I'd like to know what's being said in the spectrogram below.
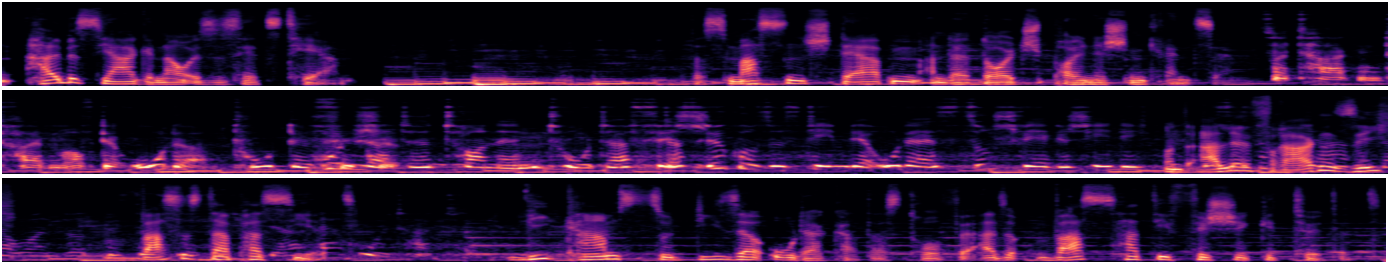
Ein halbes Jahr genau ist es jetzt her. Das Massensterben an der deutsch-polnischen Grenze. Seit Tagen treiben auf der Oder tote Fische. Hunderte Tonnen toter Fisch. Das Ökosystem der Oder ist so schwer geschädigt. Und alle fragen sich, was ist da passiert? Wie kam es zu dieser Oder-Katastrophe? Also was hat die Fische getötet?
